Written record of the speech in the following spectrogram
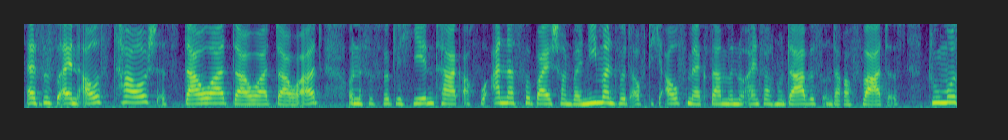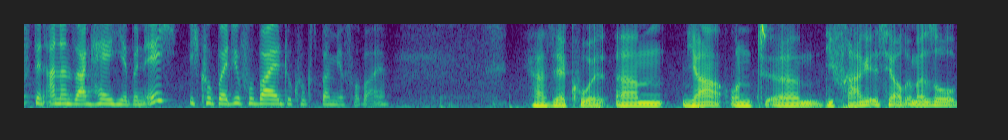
Es ist ein Austausch. Es dauert, dauert, dauert. Und es ist wirklich jeden Tag auch woanders vorbeischauen, weil niemand wird auf dich aufmerksam, wenn du einfach nur da bist und darauf wartest. Du musst den anderen sagen, hey, hier bin ich. Ich gucke bei dir vorbei, du guckst bei mir vorbei dabei. Ja, sehr cool. Ähm, ja, und ähm, die Frage ist ja auch immer so,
